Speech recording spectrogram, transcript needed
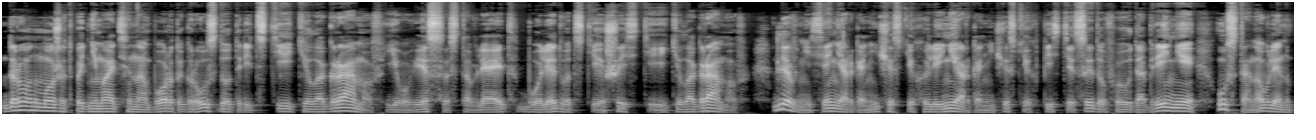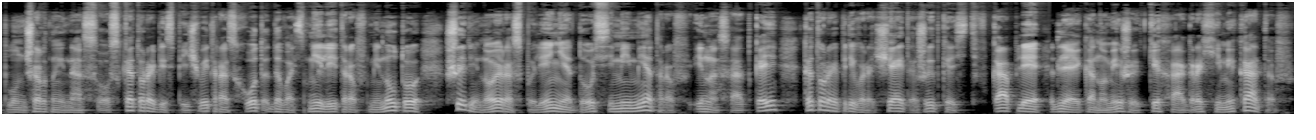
Дрон может поднимать на борт груз до 30 килограммов, его вес составляет более 26 килограммов. Для внесения органических или неорганических пестицидов и удобрений установлен плунжерный насос, который обеспечивает расход до 8 литров в минуту шириной распыления до 7 метров и насадкой, которая превращает жидкость в капли для экономии жидких агрохимикатов.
